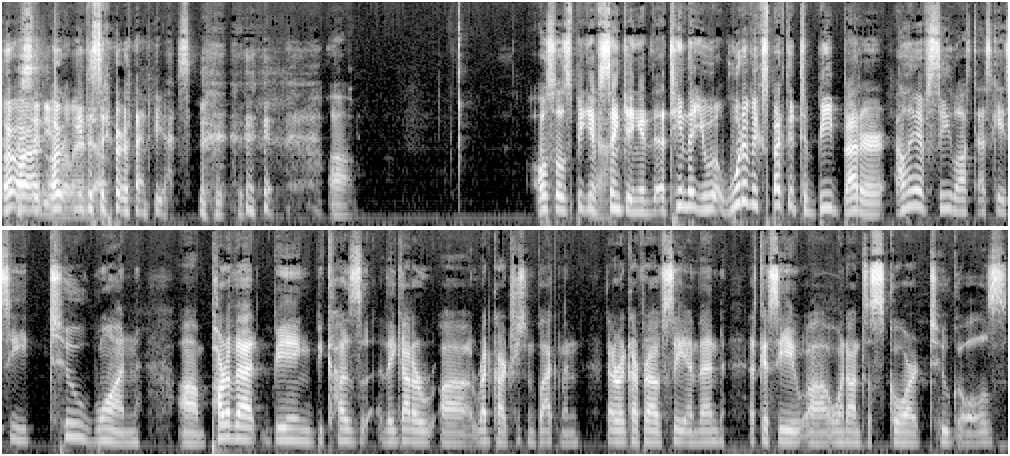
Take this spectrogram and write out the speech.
or, or, city or- Orlando. The city of Orlando, yes. um, also, speaking of sinking, a team that you would have expected to be better, LAFC lost to SKC 2 1. Um, part of that being because they got a uh, red card, Tristan Blackmon got a red card for LAFC, and then SKC uh, went on to score two goals.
